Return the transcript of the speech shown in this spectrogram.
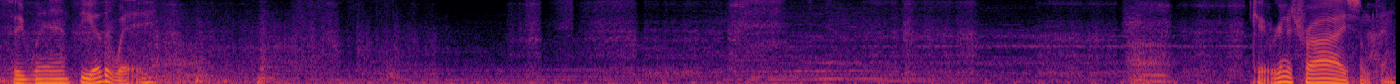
So he went the other way. Okay, we're gonna try something.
